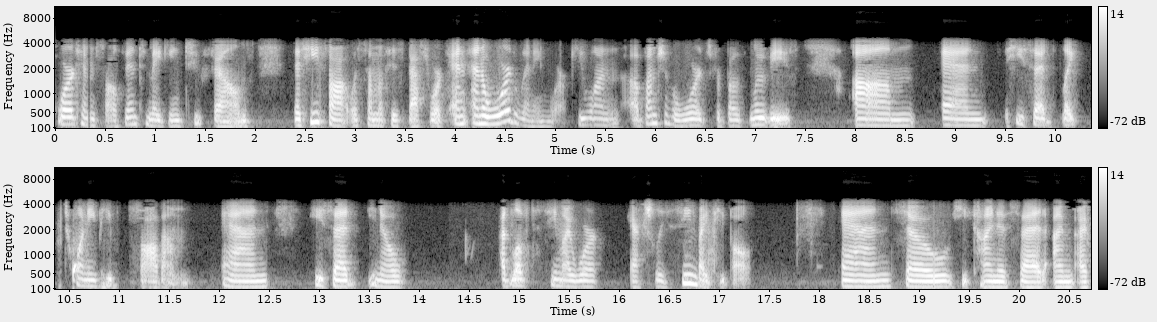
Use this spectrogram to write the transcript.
poured himself into making two films that he thought was some of his best work and, and award-winning work. He won a bunch of awards for both movies, um, and he said like 20 people saw them, and he said, you know, I'd love to see my work actually seen by people. And so he kind of said, I'm, I've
